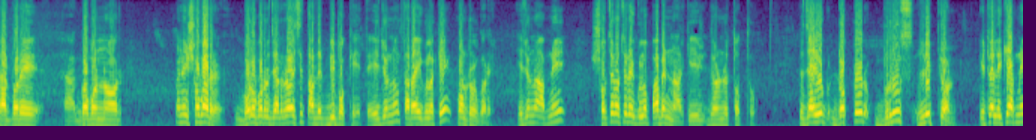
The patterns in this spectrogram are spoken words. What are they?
তারপরে গভর্নর মানে সবার বড় বড় যারা রয়েছে, তাদের বিপক্ষে। তো এই জন্য তারা এগুলোকে কন্ট্রোল করে। এই জন্য আপনি সচরাচর এগুলো পাবেন না আর কি, এই ধরনের তথ্য। তো যাই হোক, ডক্টর ব্রুস লিপটন, এটা লিখে আপনি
